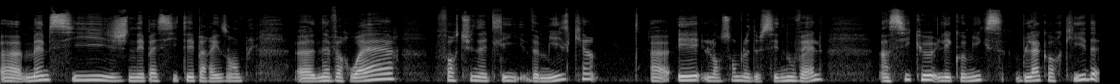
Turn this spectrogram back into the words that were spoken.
euh, même si je n'ai pas cité par exemple euh, Neverwhere, Fortunately the Milk euh, et l'ensemble de ses nouvelles, ainsi que les comics Black Orchid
